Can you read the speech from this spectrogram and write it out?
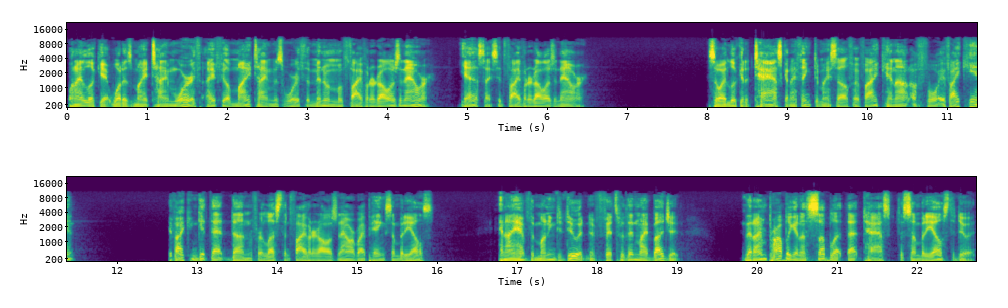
When I look at what is my time worth, I feel my time is worth a minimum of $500 an hour. Yes, I said $500 an hour. So I look at a task and I think to myself, if I cannot afford, if I can't, if I can get that done for less than $500 an hour by paying somebody else, and I have the money to do it and it fits within my budget, then I'm probably going to sublet that task to somebody else to do it.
